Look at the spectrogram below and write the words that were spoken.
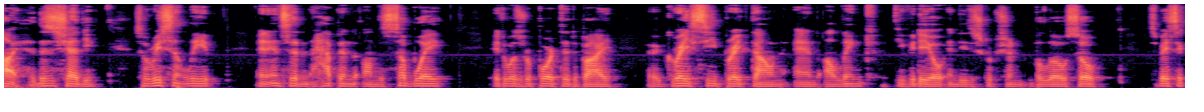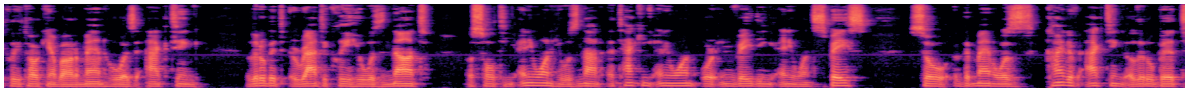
Hi, this is Shadi. So recently, an incident happened on the subway. It was reported by uh, Gracie Breakdown, and I'll link the video in the description below. So it's basically talking about a man who was acting a little bit erratically. He was not assaulting anyone. He was not attacking anyone or invading anyone's space. So the man was kind of acting a little bit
